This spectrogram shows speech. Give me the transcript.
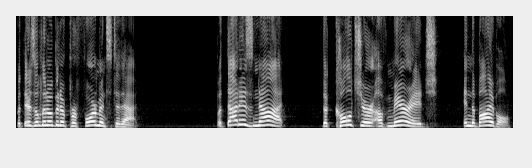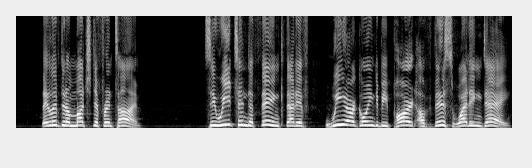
But there's a little bit of performance to that. But that is not the culture of marriage in the Bible. They lived in a much different time. See, we tend to think that if we are going to be part of this wedding day,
